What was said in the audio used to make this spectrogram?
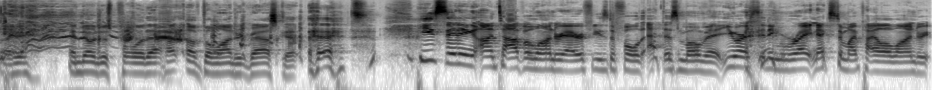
right? and don't just pull it out of the laundry basket. He's sitting on top of laundry I refuse to fold at this moment. You are sitting right next to my pile of laundry.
